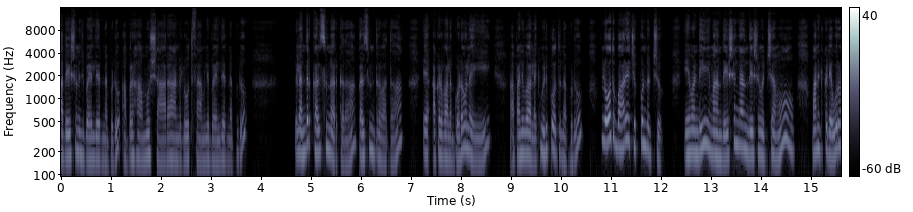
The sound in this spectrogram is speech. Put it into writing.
ఆ దేశం నుంచి బయలుదేరినప్పుడు Abraham Sarah and Lot family బయలుదేరినప్పుడు వీళ్ళందరూ కలిసి ఉన్నారు కదా. కలిసి ఉన్న తర్వాత అక్కడ వాళ్ళకి గొడవలు అయ్యి ఆ పని వాళ్ళకి విడిపోతున్నప్పుడు లోతు భార్య చెప్పుండొచ్చు. ఏమండి మనం దేశం కాని దేశం వచ్చాము. మనకి ఇక్కడ ఎవరు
